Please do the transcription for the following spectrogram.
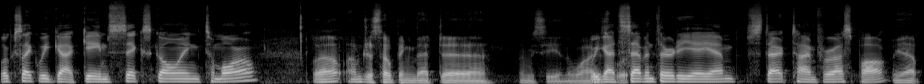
looks like we got game six going tomorrow. Well, I'm just hoping that. Uh, let me see. In the wise, We got 7:30 a.m. start time for us, Paul. Yep.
